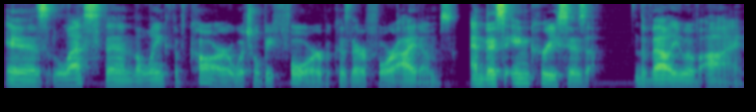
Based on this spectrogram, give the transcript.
is less than the length of car, which will be 4 because there are 4 items, and this increases the value of i.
